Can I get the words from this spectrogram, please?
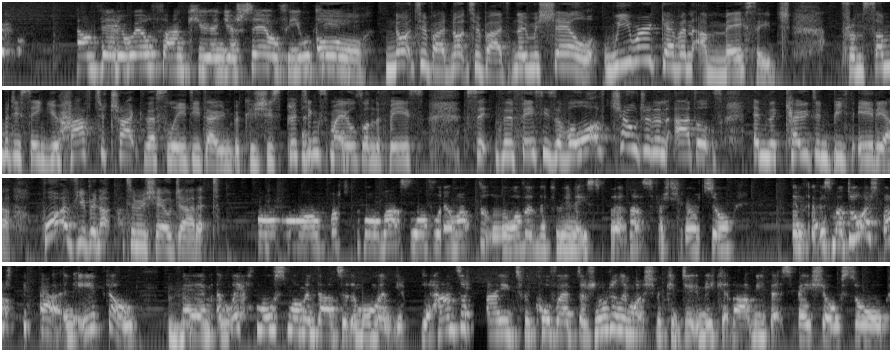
I'm very well, thank you. And yourself, are you okay? Oh, not too bad, not too bad. Now, Michelle, we were given a message from somebody saying you have to track this lady down because she's putting smiles on the face, the faces of a lot of children and adults in the Cowdenbeath area. What have you been up to, Michelle Jarrett? Oh, first of all, that's lovely. I'm absolutely loving the community spirit, that's for sure. So, um, it was my daughter's birthday Kat in April. Mm-hmm. Um, and like most mum and dads at the moment, your, your hands are tied with COVID. There's not really much we could do to make it that wee bit special. So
